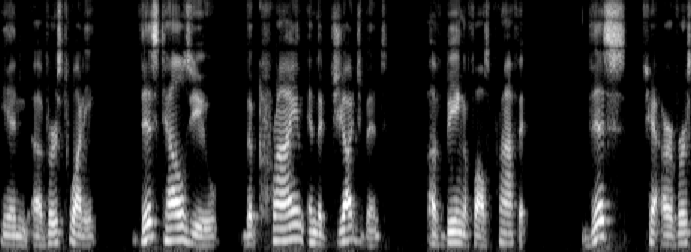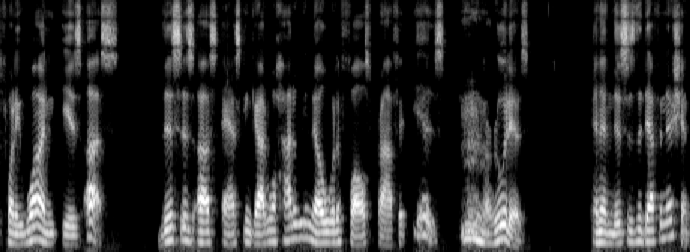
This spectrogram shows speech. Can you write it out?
in uh, verse 20, this tells you the crime and the judgment of being a false prophet. This, or verse 21, is us. This is us asking God, well, how do we know what a false prophet is or who it is? And then this is the definition.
